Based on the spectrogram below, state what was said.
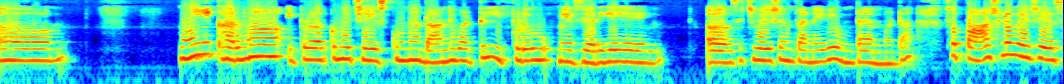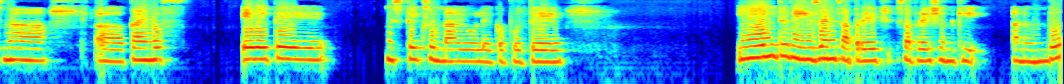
uh, మీ కర్మ ఇప్పటి వరకు మీరు చేసుకున్న దాన్ని బట్టి ఇప్పుడు మీరు జరిగే సిచ్యువేషన్స్ అనేవి ఉంటాయన్నమాట. సో పాస్ట్లో మీరు చేసిన కైండ్ ఆఫ్ ఏవైతే మిస్టేక్స్ ఉన్నాయో లేకపోతే ఏంటి రీజన్ సపరేట్ సపరేషన్కి అని ఉందో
